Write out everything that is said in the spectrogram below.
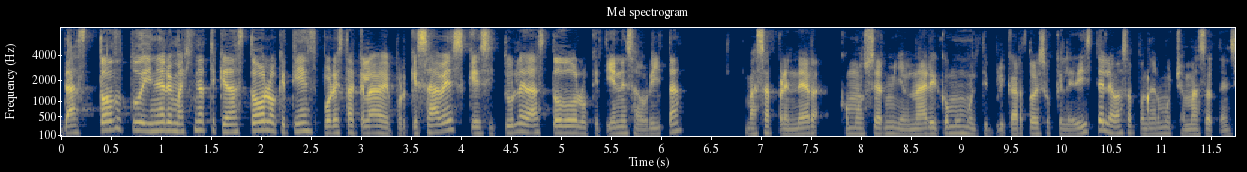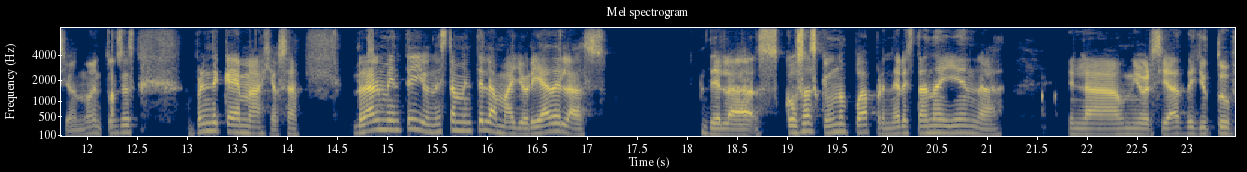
das todo tu dinero, imagínate que das todo lo que tienes por esta clave, porque sabes que si tú le das todo lo que tienes ahorita, vas a aprender cómo ser millonario y cómo multiplicar todo eso que le diste, le vas a poner mucha más atención, ¿no? Entonces, aprende que hay magia, o sea, realmente y honestamente la mayoría de las de las cosas que uno puede aprender están ahí en la en la universidad de YouTube.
